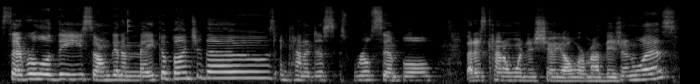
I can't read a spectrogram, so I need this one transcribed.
several of these. So I'm going to make a bunch of those and kind of just real simple. But I just kind of wanted to show y'all where my vision was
